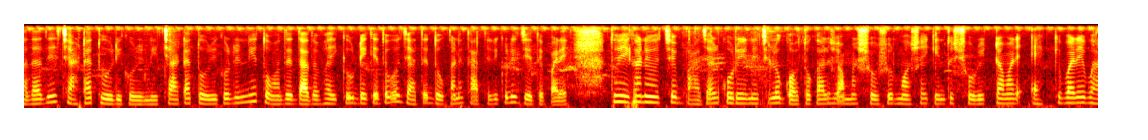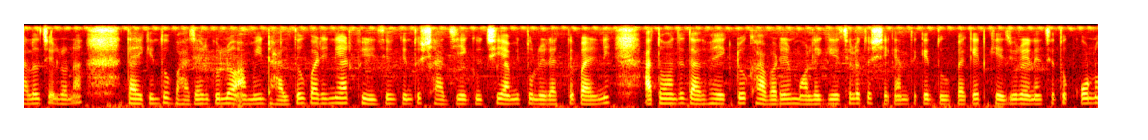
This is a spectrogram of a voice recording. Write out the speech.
আদা দিয়ে চাটা তৈরি করে নিই। চাটা তৈরি করে নিয়ে তোমাদের দাদাভাইকেও ডেকে দেবো যাতে দোকানে তাড়াতাড়ি করে যেতে পারে। তো এখানে হচ্ছে বাজার করে এনেছিল, গতকাল আমার শ্বশুর মশাই কিন্তু শরীরটা আমার একেবারেই ভালো ছিল না, তাই কিন্তু বাজারগুলো আমি ঢালতেও পারিনি আর ফ্রিজেও কিন্তু সাজিয়ে গুছিয়ে আমি তুলে রাখতে পারিনি। আর তোমাদের দাদাভাই একটু খাবারের মলে গিয়েছিল, তো সেখান থেকে দু প্যাকেট খেজুর এনেছে, তো কোনো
